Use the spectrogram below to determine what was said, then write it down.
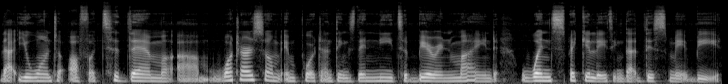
that you want to offer to them? Um, what are some important things they need to bear in mind when speculating that this may be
